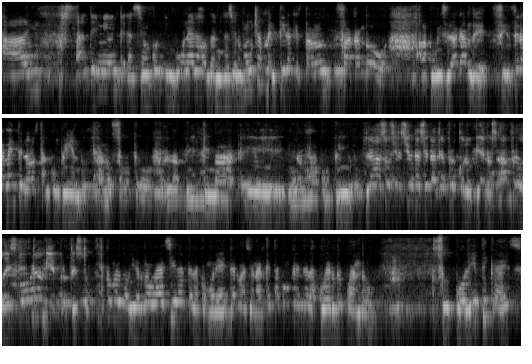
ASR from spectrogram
han, han tenido interacción con ninguna de las organizaciones. Muchas mentiras que están sacando a la publicidad donde sinceramente no lo están cumpliendo. A nosotros, las víctimas, eh, no nos ha cumplido. La Asociación Nacional de Afrocolombianos, AFRODES, también protestó. ¿Cómo el gobierno va a decir ante la comunidad internacional que está cumpliendo el acuerdo cuando su política es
